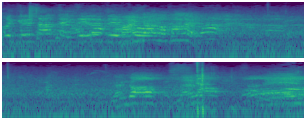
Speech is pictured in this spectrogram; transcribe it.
我叫你三成四啦，四。大家落翻嚟。兩個，兩個，兩個。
